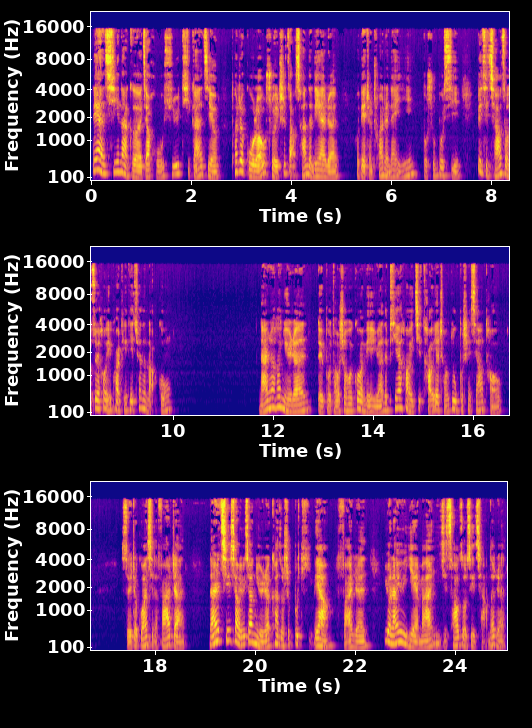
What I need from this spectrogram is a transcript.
恋爱期那个将胡须剃干净、喷着古龙水吃早餐的恋人。会变成穿着内衣、不梳不洗，并且抢走最后一块甜甜圈的老公。男人和女人对不同社会过敏源的偏好以及讨厌程度不甚相同。随着关系的发展，男人倾向于将女人看作是不体谅、烦人、越来越野蛮以及操作性强的人。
